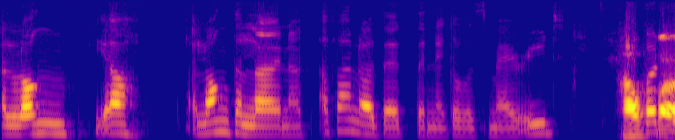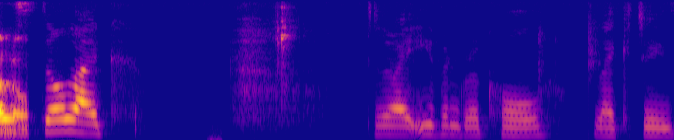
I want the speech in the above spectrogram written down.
along, yeah, along the line, I, I found out that the nigga was married. How But far we're still like, do I even recall? Like, geez,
